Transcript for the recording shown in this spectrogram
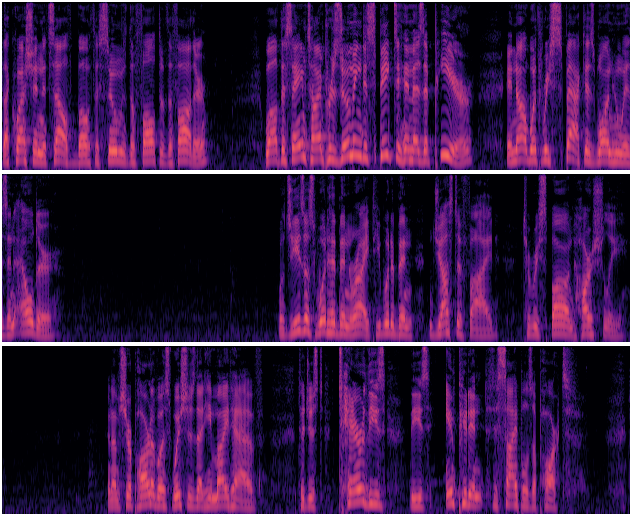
That question itself both assumes the fault of the father, while at the same time presuming to speak to him as a peer and not with respect as one who is an elder. Well, Jesus would have been right. He would have been justified to respond harshly. And I'm sure part of us wishes that he might have to just tear these, these impudent disciples apart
